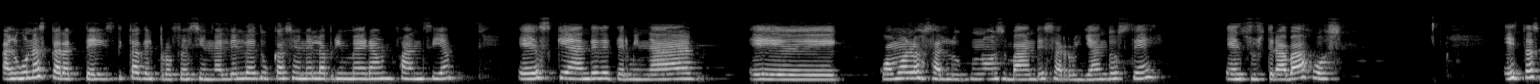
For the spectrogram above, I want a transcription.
algunas características del profesional de la educación en la primera infancia es que han de determinar eh, cómo los alumnos van desarrollándose en sus trabajos. Estas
